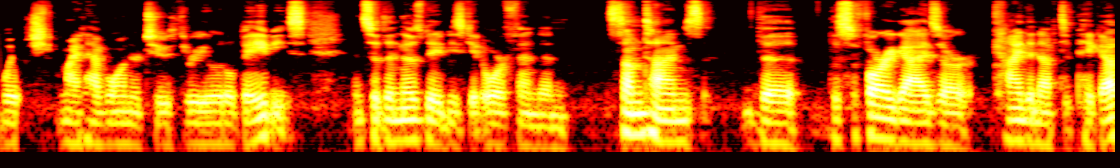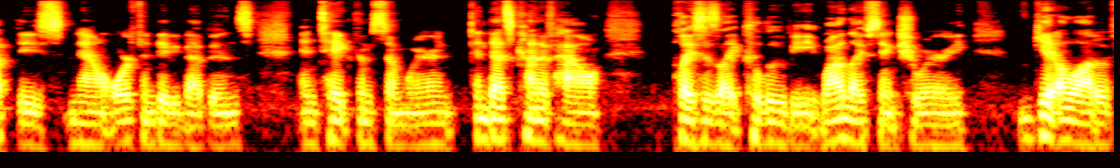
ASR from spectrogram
which might have one or two, three little babies. And so then those babies get orphaned. And sometimes the the safari guides are kind enough to pick up these now orphaned baby baboons and take them somewhere. And, and that's kind of how places like Co'Lu'Bi Wildlife Sanctuary get a lot of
